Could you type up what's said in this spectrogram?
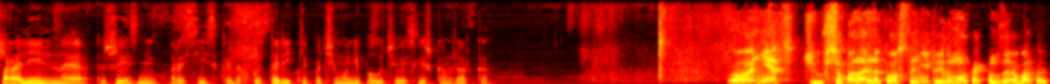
параллельная жизнь российская, да, в Коста-Рике, почему не получилось? Слишком жарко? Нет, все банально, просто не придумал, как там зарабатывать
